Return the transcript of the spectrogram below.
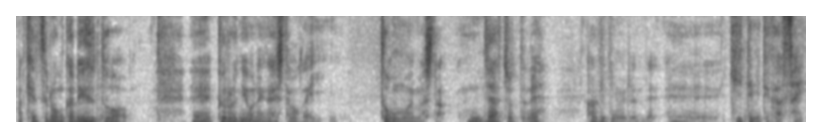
まあ、結論から言うと、えー、プロにお願いした方がいいと思いました。じゃあちょっとね、かけてみるんで、えー、聞いてみてください。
